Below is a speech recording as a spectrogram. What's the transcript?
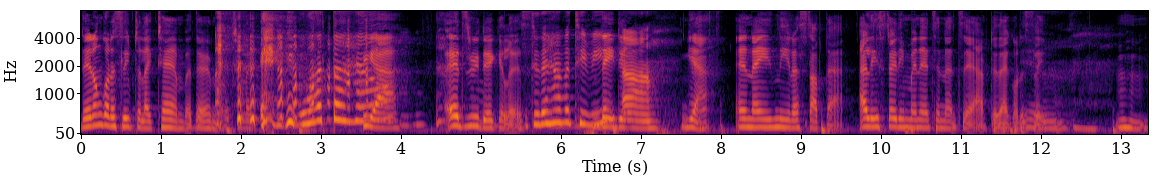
They don't go to sleep till like 10, but they're in bed till like eight. What the hell? yeah. It's ridiculous. Do they have a TV? They do. Ah, Yeah. And I need to stop that. At least 30 minutes and that's it. After that, go to sleep. hmm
